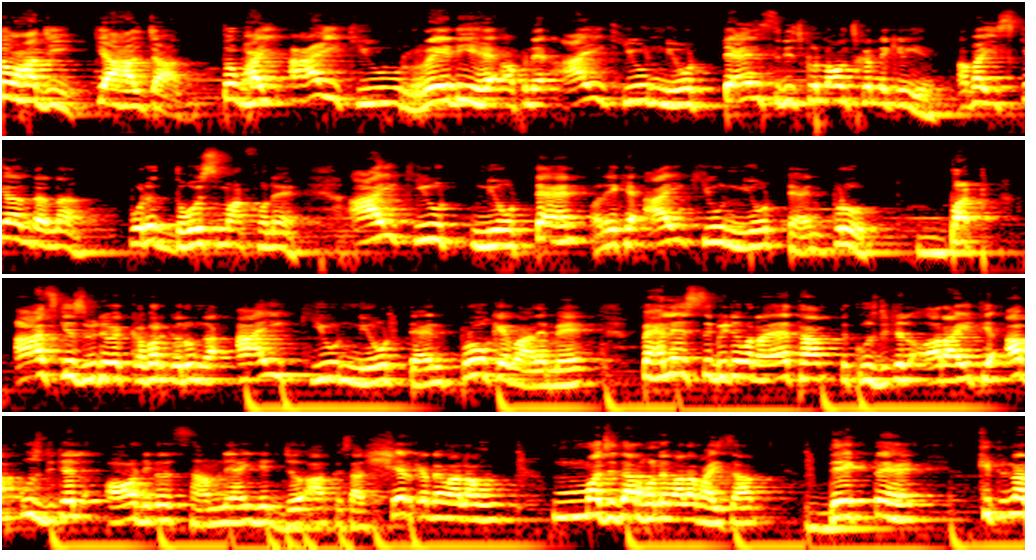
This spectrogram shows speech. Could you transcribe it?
तो हाँ जी, क्या हालचाल? तो भाई आई क्यू रेडी है अपने आई क्यू न्यू टेन सीरीज़ को लॉन्च करने के लिए। अब भाई, इसके अंदर ना पूरे दो स्मार्टफ़ोन है। आई क्यू न्यू टेन और एक है आई क्यू न्यू टेन प्रो बट आज के इस वीडियो में कवर करूँगा आई क्यू न्यू टेन प्रो के बारे में। पहले इससे वीडियो बनाया था तो कुछ डिटेल और आई थी। अब कुछ डिटेल और निकल सामने आई है, जो आपके साथ शेयर करने वाला हूँ। मज़ेदार होने वाला भाई साहब। देखते हैं कितना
